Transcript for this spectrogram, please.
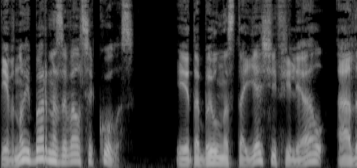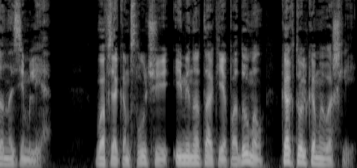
Пивной бар назывался «Колос», и это был настоящий филиал ада на земле. Во всяком случае, именно так я подумал, как только мы вошли.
